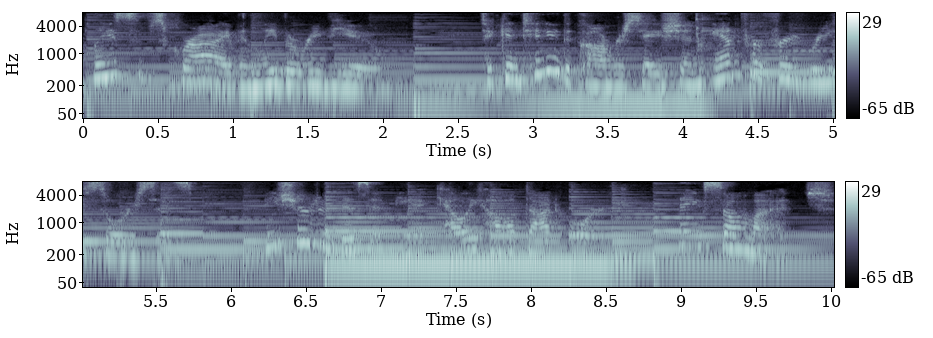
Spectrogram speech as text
please subscribe and leave a review. To continue the conversation and for free resources, be sure to visit me at kellyhall.org. Thanks so much.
